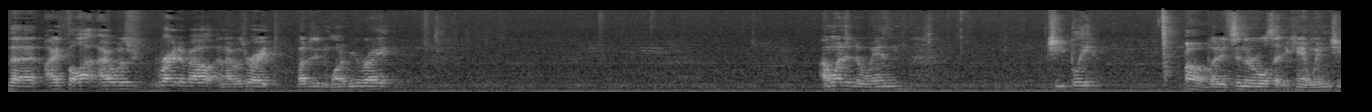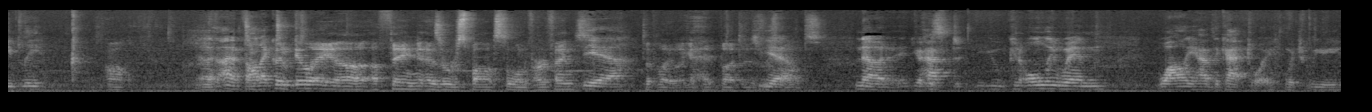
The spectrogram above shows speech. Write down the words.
that I thought I was right about, and I was right, but I didn't want to be right. I wanted to win cheaply, Oh, but it's in the rules that you can't win cheaply. oh. And I, I thought I couldn't to do play it. a, a thing as a response to one of her things. Yeah. To play like a headbutt as Yeah. response. No, you have to. You can only win while you have the cat toy, which we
